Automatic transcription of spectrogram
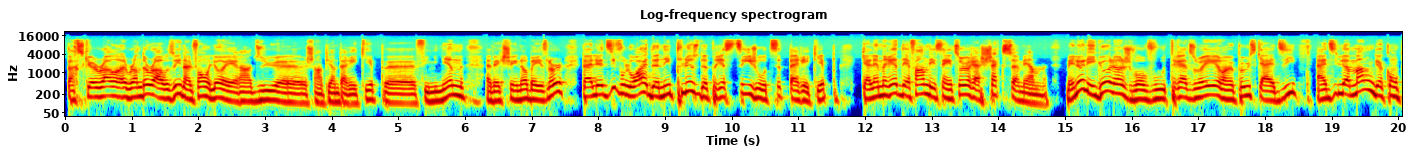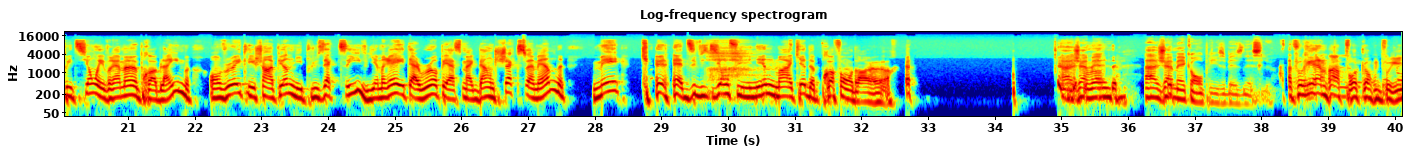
Parce que Ronda Rousey, dans le fond, là, est rendue euh, championne par équipe euh, féminine avec Shayna Baszler. Puis elle a dit vouloir donner plus de prestige au titre par équipe, qu'elle aimerait défendre les ceintures à chaque semaine. Mais là, les gars, là, je vais vous traduire un peu ce qu'elle a dit. Elle a dit le manque de compétition est vraiment un problème. On veut être les championnes les plus actives. Il aimerait être à Raw et à SmackDown chaque semaine, mais que la division féminine manquait de profondeur. A jamais, jamais compris ce business-là. a vraiment pas compris.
